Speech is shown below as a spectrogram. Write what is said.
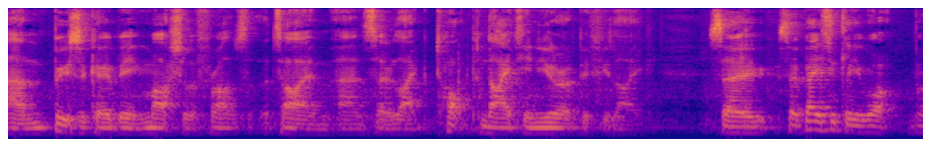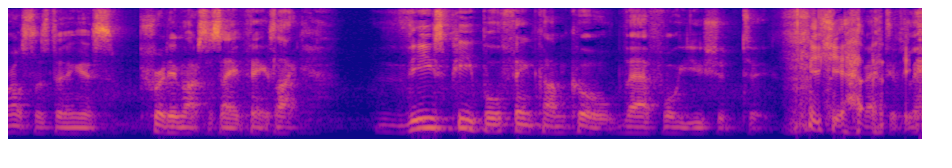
Um, Boucicaut being Marshal of France at the time, and so like top knight in Europe, if you like. So, so basically, what Marozzo's doing is pretty much the same thing. It's like these people think I'm cool, therefore you should too. yeah, effectively.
